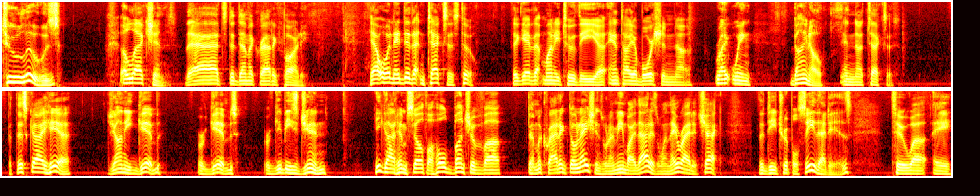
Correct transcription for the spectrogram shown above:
to lose elections. That's the Democratic Party. Yeah, well, and they did that in Texas, too. They gave that money to the uh, anti abortion uh, right wing dino in uh, Texas. But this guy here, Johnny Gibb, or Gibbs, or Gibby's Gin, he got himself a whole bunch of uh, Democratic donations. What I mean by that is when they write a check, the DCCC that is, to uh, a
